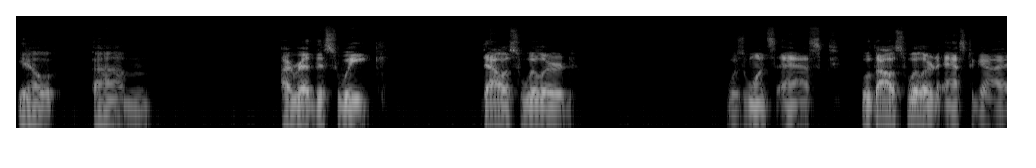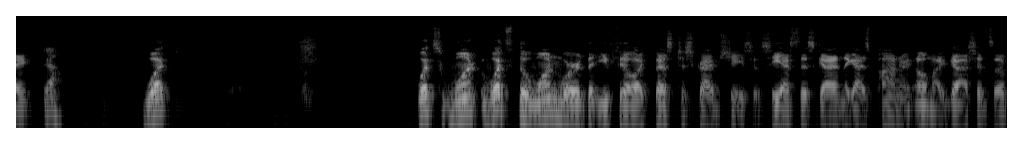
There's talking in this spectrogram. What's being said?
You know, um, I read this week Dallas Willard was once asked, well, Dallas Willard asked a guy, Yeah. what what's one what's the one word that you feel like best describes jesus he asked this guy and the guy's pondering oh my gosh it's a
